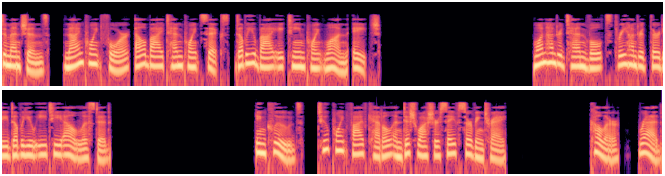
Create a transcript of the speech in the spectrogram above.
Dimensions, 9.4, L by 10.6, W by 18.1, H. 110 volts 330 WETL listed. Includes 2.5 kettle and dishwasher safe serving tray. Color. Red.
